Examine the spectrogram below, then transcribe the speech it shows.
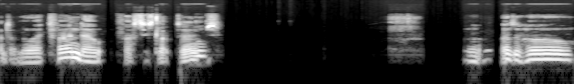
I don't know where to find out fastest lap times. But as a whole,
